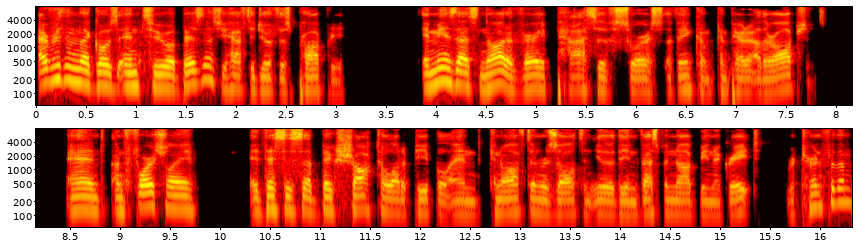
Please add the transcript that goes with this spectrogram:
everything that goes into a business you have to do with this property. It means that's not a very passive source of income compared to other options. And unfortunately, this is a big shock to a lot of people and can often result in either the investment not being a great return for them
